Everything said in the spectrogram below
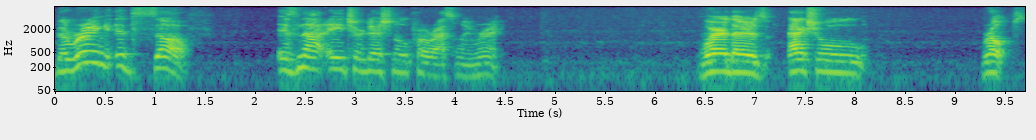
The ring itself is not a traditional pro wrestling ring where there's actual ropes.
